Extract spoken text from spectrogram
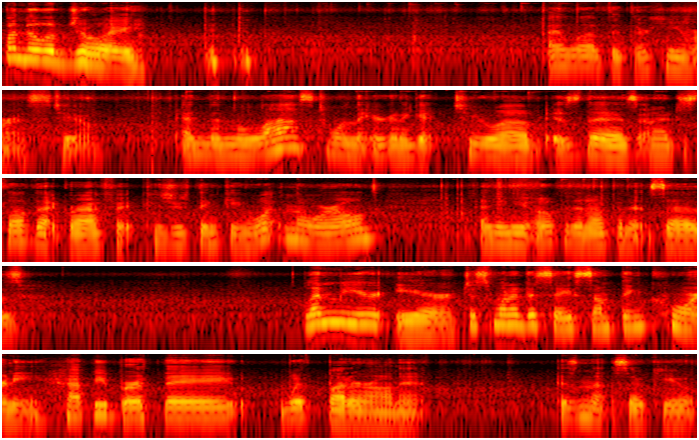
bundle of joy. I love that they're humorous too. And then the last one that you're going to get two of is this. And I just love that graphic because you're thinking, what in the world? And then you open it up and it says, Lend me your ear. Just wanted to say something corny. Happy birthday with butter on it. Isn't that so cute?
